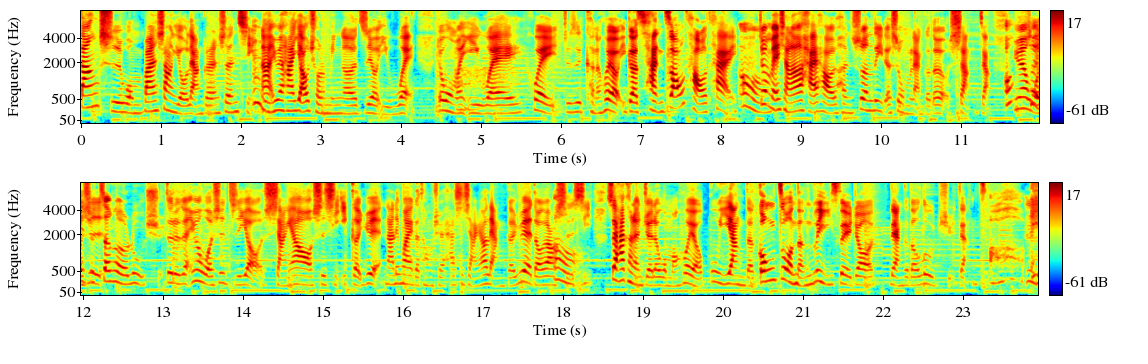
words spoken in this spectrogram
当时我们班上有两个人申请，嗯、那因为他要求的名额只有一位，就我们以为会就是可能会有一个惨遭淘汰，嗯、就没想到还好很顺利的是我们两个都有上这样。哦、因为我是增额录取。对对对，因为我是只有想要实习一个月，那另外一个同学他是想要两个月都要实习，嗯、所以他可能觉得我们会有不一样的工作能力，所以就两个都录取这样子。哦，哎、嗯，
